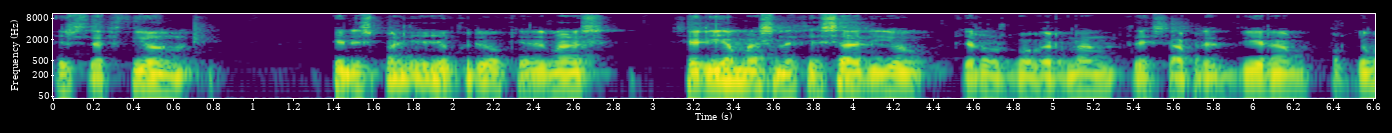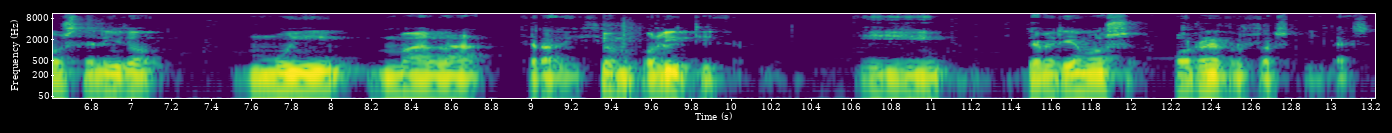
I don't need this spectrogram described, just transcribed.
excepción. En España yo creo que además sería más necesario que los gobernantes aprendieran, porque hemos tenido muy mala tradición política y deberíamos ponernos las pilas.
